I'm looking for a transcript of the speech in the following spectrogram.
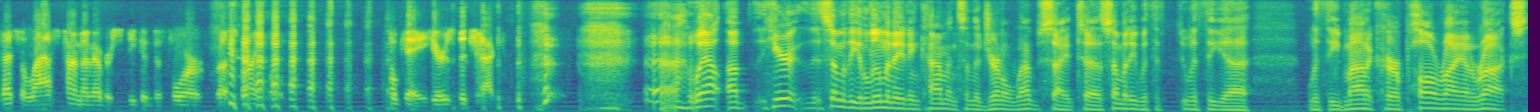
That's the last time I'm ever speaking before Russ Feingold. okay, here's the check. Uh, well, uh, here some of the illuminating comments on the Journal website. Uh, somebody with the with the uh, with the moniker Paul Ryan Rocks.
